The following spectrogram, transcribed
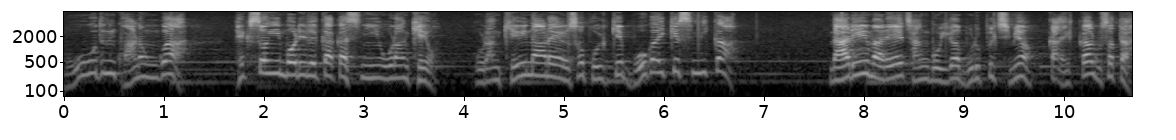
모든 관원과 백성이 머리를 깎았으니 오랑캐요. 오랑캐의 나라에서 볼 게 뭐가 있겠습니까? 나리의 말에 장보기가 무릎을 치며 깔깔 웃었다.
